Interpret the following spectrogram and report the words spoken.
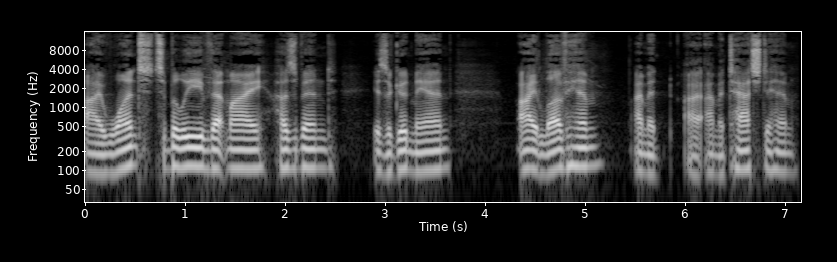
I want to believe that my husband is a good man. I love him. I'm a, I, I'm attached to him.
